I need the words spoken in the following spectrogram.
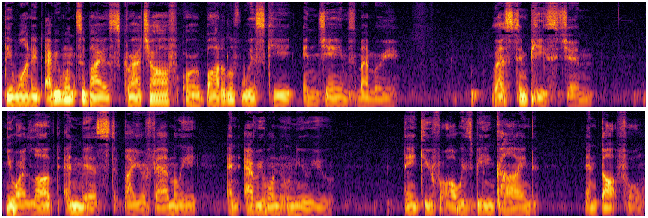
They wanted everyone to buy a scratch off or a bottle of whiskey in James' memory. Rest in peace, Jim. You are loved and missed by your family and everyone who knew you. Thank you for always being kind and thoughtful.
